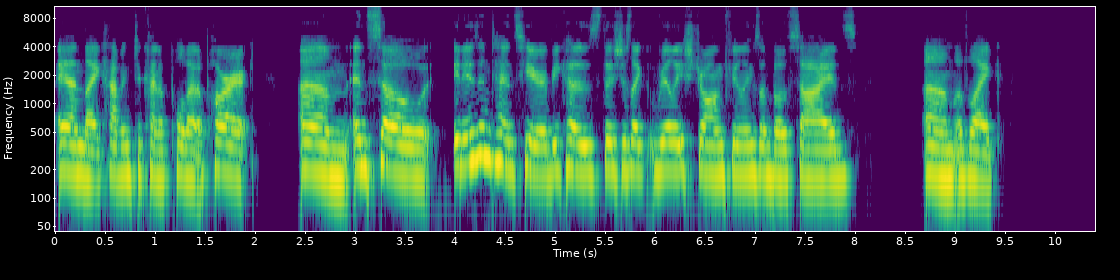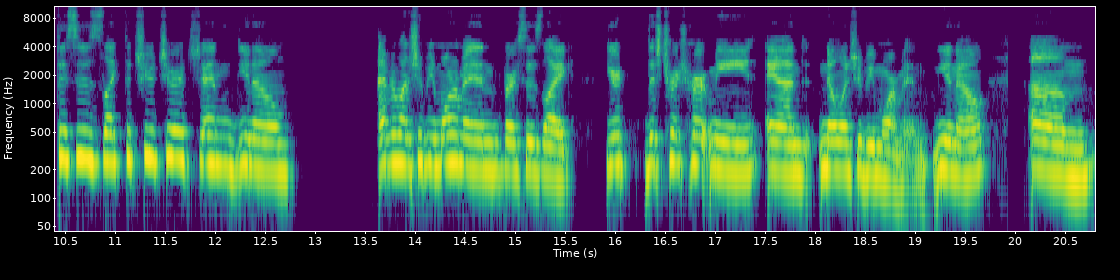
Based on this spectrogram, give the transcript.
and like having to kind of pull that apart um and so it is intense here because there's just like really strong feelings on both sides um of like this is like the true church and you know everyone should be Mormon versus like you're this church hurt me and no one should be Mormon, you know? Um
